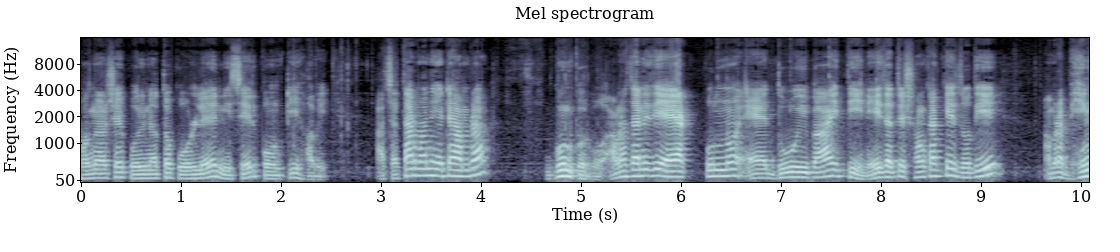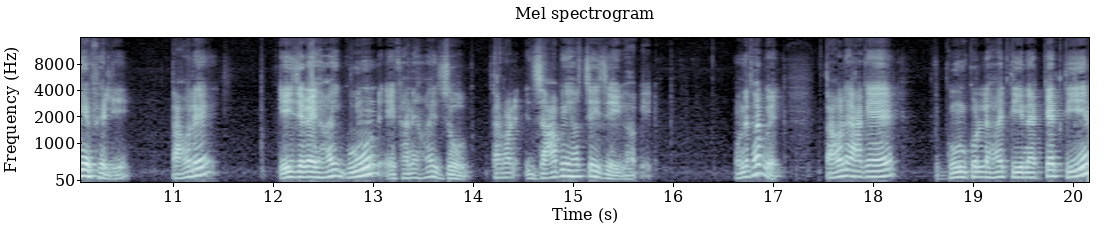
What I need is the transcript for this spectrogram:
ভগ্নাংশে পরিণত করলে নিচের কোনটি হবে। আচ্ছা তার মানে এটা আমরা গুণ করব। আমরা জানি যে এক পূর্ণ দুই বাই তিন, এই জাতীয় সংখ্যাকে যদি আমরা ভেঙে ফেলি, তাহলে এই জায়গায় হয় গুণ, এখানে হয় যোগ। তার মানে যাবে হচ্ছে এই যে এইভাবে। মনে থাকবে? তাহলে আগে গুণ করলে হয় তিন একে তিন,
